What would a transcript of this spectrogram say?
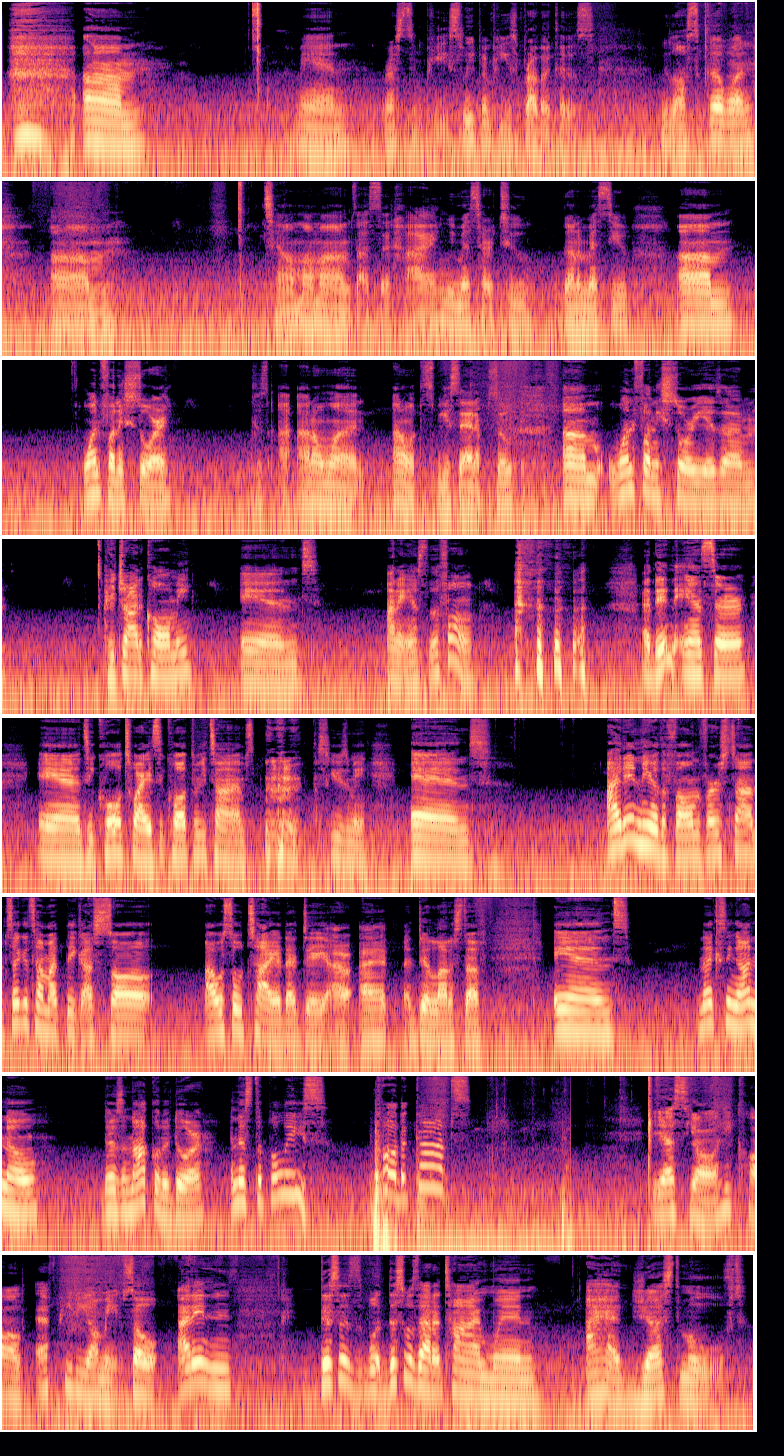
um, man, rest in peace. Sleep in peace, brother, because we lost a good one. Um, tell my moms I said hi. We miss her too. Gonna miss you. Um, one funny story, because I, I don't want I don't want this to be a sad episode. Um, one funny story is um, he tried to call me, and I didn't answer the phone. I didn't answer, and he called twice. He called three times. Excuse me. And I didn't hear the phone the first time. Second time, I think I saw. I was so tired that day. I, I, I did a lot of stuff, and next thing I know, there's a knock on the door, and it's the police. Call the cops. Yes, y'all. He called FPD on me. So I didn't. This is what. This was at a time when I had just moved.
